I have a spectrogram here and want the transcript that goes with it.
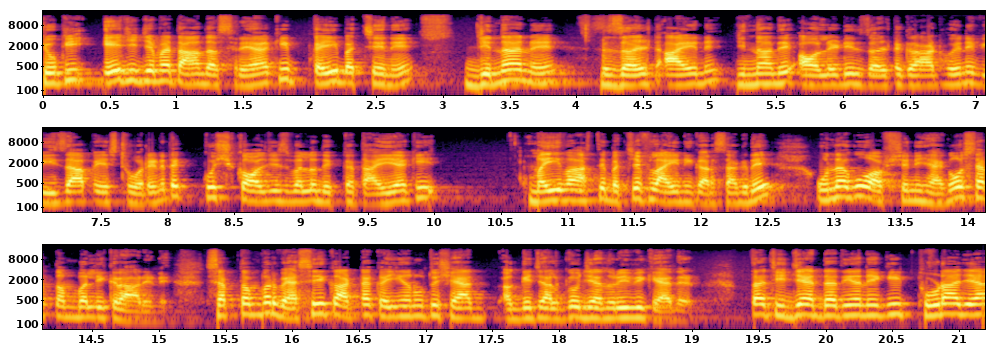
ਕਿਉਂਕਿ ਇਹ ਚੀਜ਼ਾਂ ਮੈਂ ਤਾਂ ਦੱਸ ਰਿਹਾ ਕਿ ਕਈ ਬੱਚੇ ਨੇ ਜਿਨ੍ਹਾਂ ਨੇ ਰਿਜ਼ਲਟ ਆਏ ਨੇ, ਜਿਨ੍ਹਾਂ ਦੇ ਆਲਰੇਡੀ ਰਿਜ਼ਲਟ ਗ੍ਰਾਂਟ ਹੋਏ ਨੇ ਵੀਜ਼ਾ ਪੇਸਟ ਹੋ ਰਹੇ ਨੇ ਤੇ ਕੁਝ ਕਾਲਜਸ ਵੱਲੋਂ ਦਿੱਕਤ ਆਈ ਹੈ ਕਿ ਮਈ ਵਾਸਤੇ ਬੱਚੇ ਫਲਾਈ ਨਹੀਂ ਕਰ ਸਕਦੇ, ਉਹਨਾਂ ਕੋਲ ਆਪਸ਼ਨ ਨਹੀਂ ਹੈਗਾ, ਉਹ ਸਤੰਬਰ ਲਈ ਕਰਾ ਰਹੇ ਨੇ। ਸੈਪਟੰਬਰ ਵੈਸੇ ਹੀ ਘੱਟ ਆ, ਕਈਆਂ ਨੂੰ ਤੇ ਸ਼ਾਇਦ ਅੱਗੇ ਚੱਲ ਕੇ ਉਹ ਜਨਵਰੀ ਵੀ ਕਹਿ ਦੇਣ। ਤਾਂ ਚੀਜ਼ਾਂ ਇਦਾਂ ਦੀਆਂ ਨੇ ਕਿ ਥੋੜਾ ਜਿਹਾ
